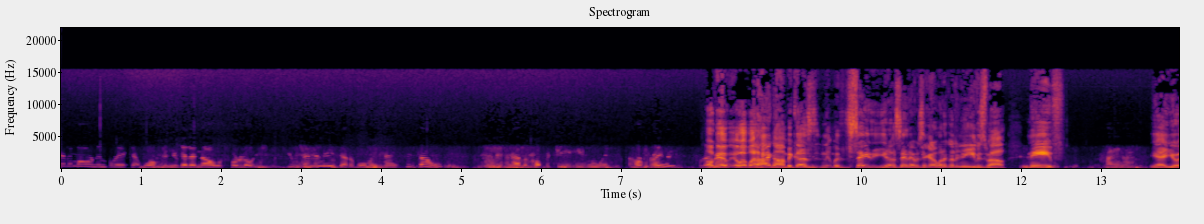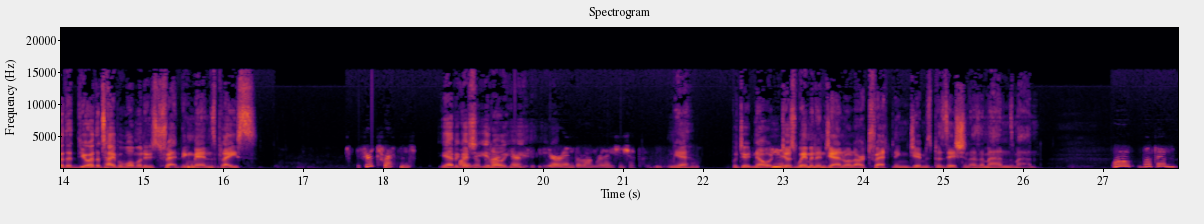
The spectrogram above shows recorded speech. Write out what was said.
You get a morning break at work and you get an hour for lunch. You telling me that a woman can't sit down and have a cup of tea even with her friends? for an okay. hour? Well, well, hang on because say you know say there was a second. I want to go to Neve as well. Neve, Hi, Niall. Yeah, you're the you're the type of woman who's threatening men's place. If you're threatened Yeah, because by your you know, partner, y- you're in the wrong relationship. yeah. But you know, You- just women in general are threatening Jim's position as a man's man. Well, well then,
